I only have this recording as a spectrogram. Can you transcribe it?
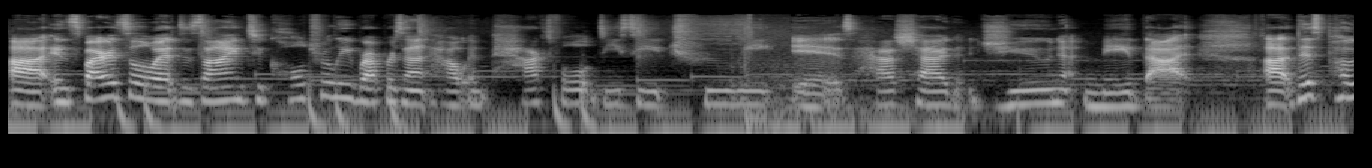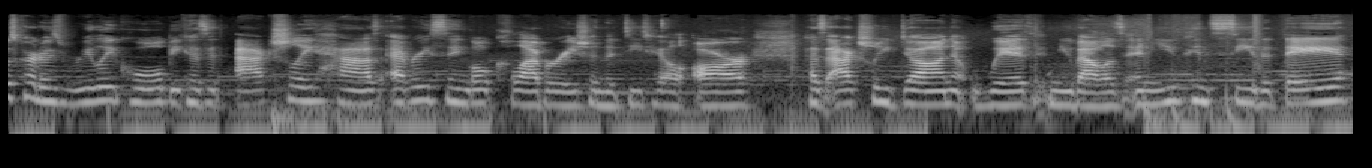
Uh, inspired silhouette designed to culturally represent how impactful DC truly is. Hashtag June made that. Uh, this postcard is really cool because it actually has every single collaboration that DTLR has actually done with New Balance. And you can see that they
